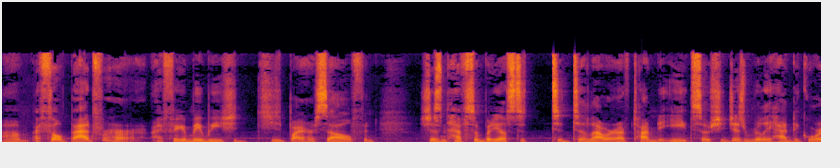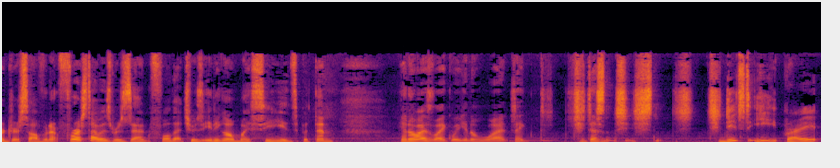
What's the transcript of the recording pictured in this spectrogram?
Um, I felt bad for her. I figured maybe she she's by herself and she doesn't have somebody else to, to, to allow her to have time to eat. So she just really had to gorge herself. And at first I was resentful that she was eating all my seeds, but then, you know, I was like, well, you know what? Like she doesn't. She she, she needs to eat, right?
